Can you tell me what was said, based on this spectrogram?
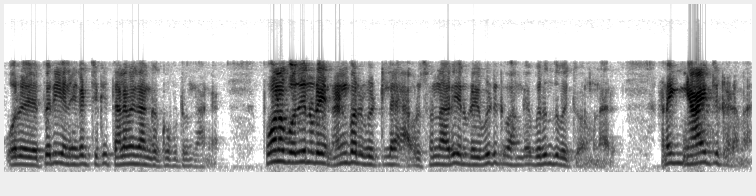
ஒரு பெரிய நிகழ்ச்சிக்கு தலைமை தாங்க கூப்பிட்டுருந்தாங்க. போன போது என்னுடைய நண்பர் வீட்டில் அவர் சொன்னார் என்னுடைய வீட்டுக்கு வாங்க விருந்து வைக்கணும்னாரு. அன்னைக்கு ஞாயிற்றுக்கிழமை.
